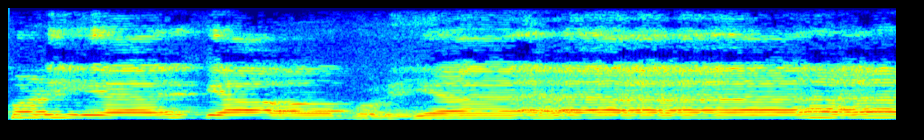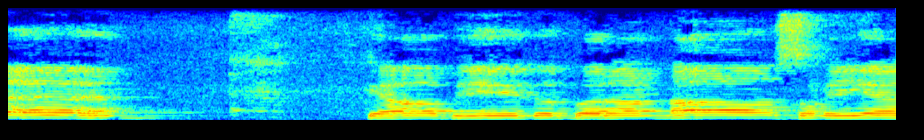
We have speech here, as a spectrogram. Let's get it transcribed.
ਪੜੀਐ ਕਿਆ ਗੁਣੀਐ ਕਿਆ ਵੇਦ ਪੁਰਾਣਾ ਸੁਣੀਐ?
